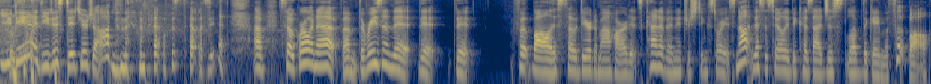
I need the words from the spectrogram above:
You did. You just did your job, and then that was that was it. Um, so growing up, um, the reason that that that football is so dear to my heart, it's kind of an interesting story. It's not necessarily because I just love the game of football.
